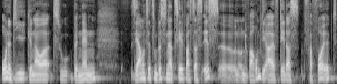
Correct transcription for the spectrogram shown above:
ohne die genauer zu benennen. Sie haben uns jetzt ein bisschen erzählt, was das ist äh, und, und, warum die AfD das verfolgt.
